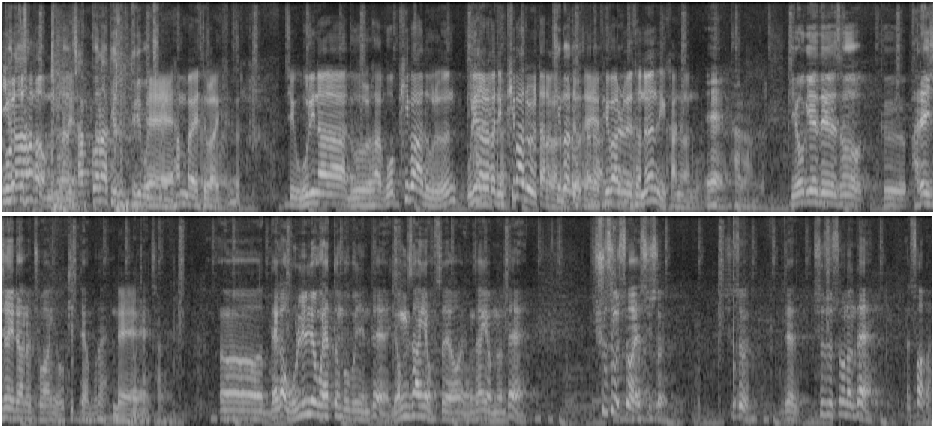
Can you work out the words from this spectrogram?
이것도 상관없는 거네요. 어, 잡거나 계속 들이붙이는 네, 거. 한 발에 들어가 있어요. 지금 우리나라 룰하고 FIBA 룰은 우리나라가 지금 다르니까. FIBA 룰을 따라가는 FIBA 룰 거죠. 네, 따라가는 FIBA. 룰에서는 가능한 거. 예, 가능한 거. 여기에 대해서 그 바이얼레이션이라는 조항이 없기 때문에 네. 괜찮아요. 어, 내가 올리려고 했던 부분인데 영상이 없어요. 영상이 없는데 슛을 쏘아요, 슛을. 슛을 이제 슛을 쏘는데 쏘아봐요.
